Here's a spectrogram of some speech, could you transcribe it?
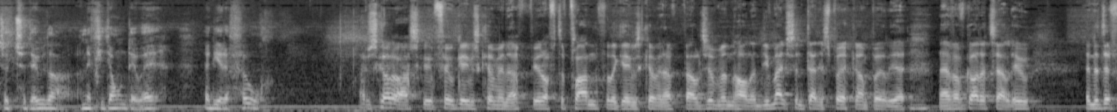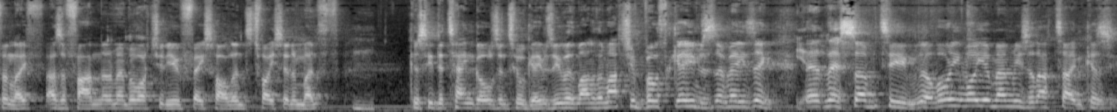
to, to do that. And if you don't do it, then you're a fool. I've just got to ask you, a few games coming up. You're off to plan for the games coming up, Belgium and Holland. You mentioned Dennis Bergkamp earlier. Mm-hmm. Now, if I've got to tell you, in a different life, as a fan, I remember watching you face Holland twice in a month. Mm. Conceded 10 goals in two games. You were the man of the match in both games. It's amazing. There, there's some team. What were, what were your memories of that time? Because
